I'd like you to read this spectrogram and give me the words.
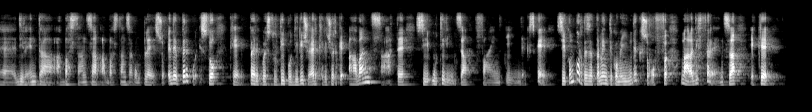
eh, diventa abbastanza, abbastanza complesso. Ed è per questo che per questo tipo di ricerche, ricerche avanzate, si utilizza findIndex, che si comporta esattamente come indexOf, ma la differenza è che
